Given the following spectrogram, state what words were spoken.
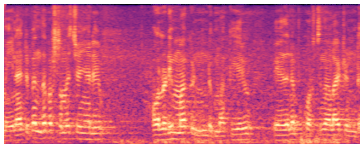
മെയിനായിട്ട് ഇപ്പോൾ എന്താ പ്രശ്നം എന്ന് വെച്ച് കഴിഞ്ഞാൽ ഓൾറെഡി ഉമ്മക്ക് ഉണ്ട്. ഉമ്മക്ക് ഈ ഒരു വേദന ഇപ്പോൾ കുറച്ച് നാളായിട്ടുണ്ട്.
